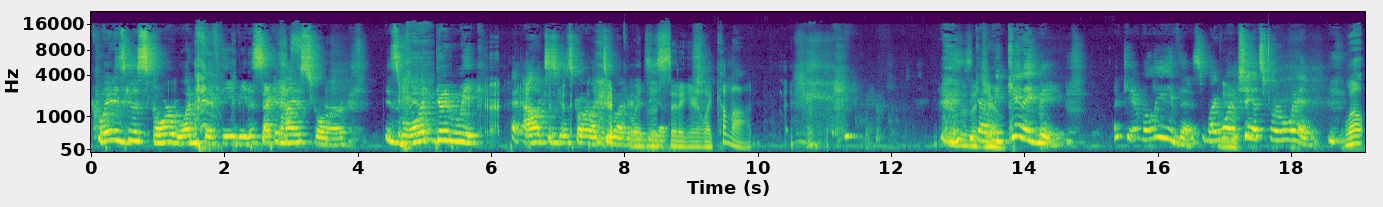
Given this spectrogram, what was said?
Quinn is gonna score 150, be the second highest scorer. Is one good week. And Alex is gonna score like 200. and Wentz beat him. is sitting here like, come on. This is You gotta be kidding me. I can't believe this. My Yeah. one chance for a win. Well,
